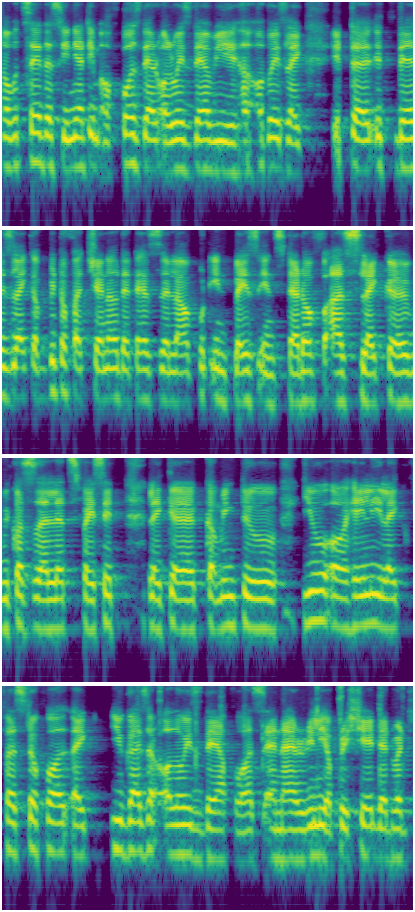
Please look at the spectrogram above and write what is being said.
I would say the senior team, of course, they're always there. We always like it, uh, it. There's like a bit of a channel that has now put in place instead of us, like uh, because uh, let's face it, like uh, coming to you or Haley. Like first of all, like you guys are always there for us, and I really appreciate that. But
